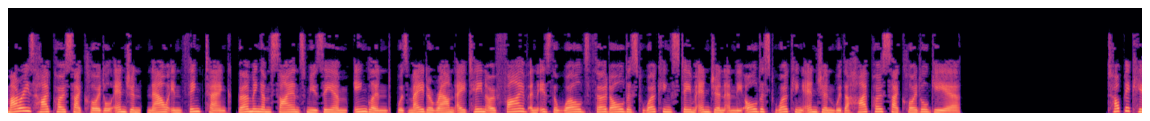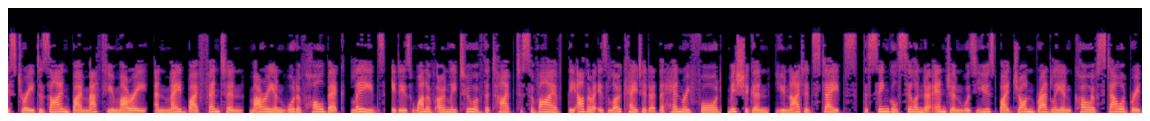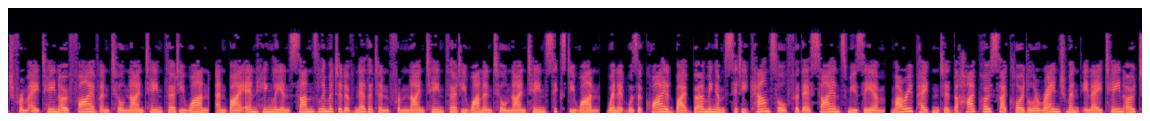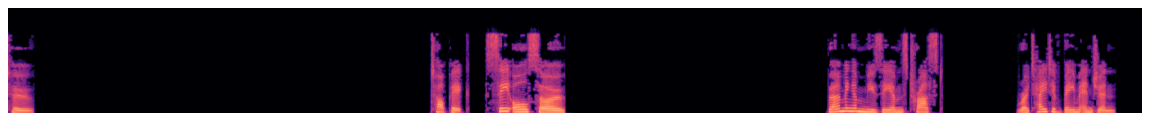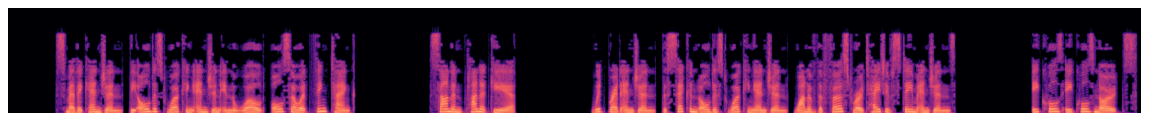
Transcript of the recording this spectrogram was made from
Murray's hypocycloidal engine, now in Thinktank, Birmingham Science Museum, England, was made around 1805 and is the world's third oldest working steam engine and the oldest working engine with a hypocycloidal gear. Topic history Designed by Matthew Murray, and made by Fenton, Murray and Wood of Holbeck, Leeds, it is one of only two of the type to survive, the other is located at the Henry Ford, Michigan, United States. The single-cylinder engine was used by John Bradley & Co. of Stourbridge from 1805 until 1931, and by N. Hingley & Sons Limited of Netherton from 1931 until 1961, when it was acquired by Birmingham City Council for their Science Museum. Murray patented the hypocycloidal arrangement in 1802. Topic. See also. Birmingham Museums Trust. Rotative beam engine. Smethwick engine, the oldest working engine in the world, also at Thinktank. Sun and Planet gear. Whitbread engine, the second oldest working engine, one of the first rotative steam engines Notes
